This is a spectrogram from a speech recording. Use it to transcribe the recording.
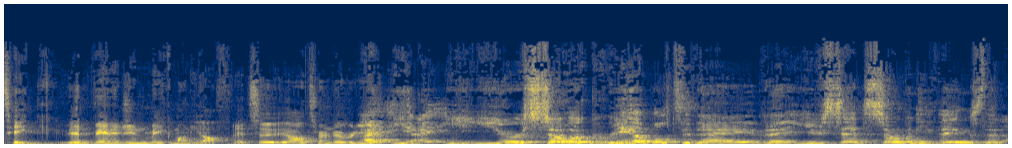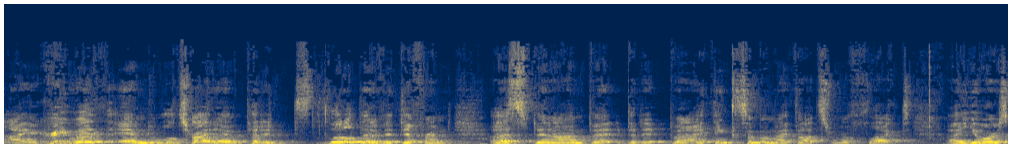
take advantage and make money off of it. So I'll turn it over to you. I, you're so agreeable today that you said so many things that I agree with, and we'll try to put a little bit of a different uh, spin on. But but it, but I think some of my thoughts reflect uh, yours.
